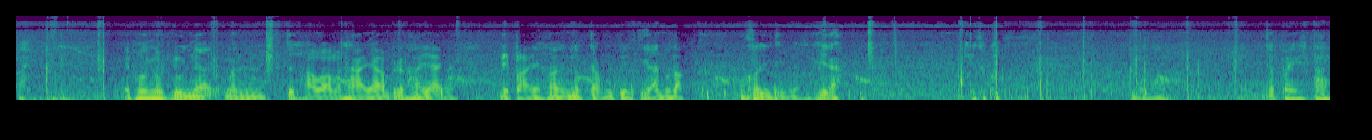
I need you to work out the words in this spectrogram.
ไปไอพวกนกยุงเนี่ยมันจะถามว่ามันหายากมันก็หายากนะในป่าเนี่ยเขานอกจากมันเป็นที่อนุรักษ์ของเขาจริงๆนะพี่นะโอเคทุกคนเดี๋ยวเราจะไปตาม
